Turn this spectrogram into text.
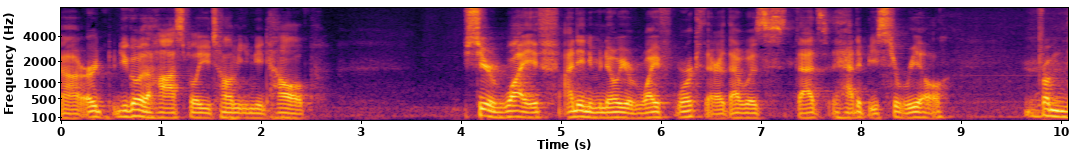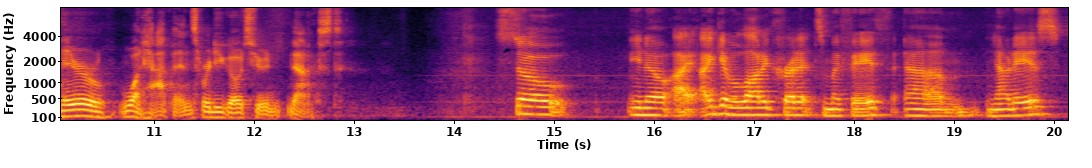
uh, or you go to the hospital. You tell them you need help. You see your wife. I didn't even know your wife worked there. That was that had to be surreal. From there, what happens? Where do you go to next? So, you know, I, I give a lot of credit to my faith um, nowadays.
